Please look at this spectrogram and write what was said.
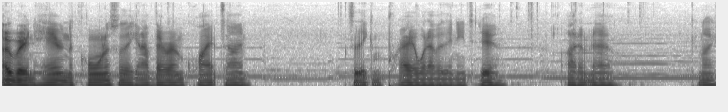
over in here in the corner so they can have their own quiet time. So they can pray or whatever they need to do. I don't know. Can I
